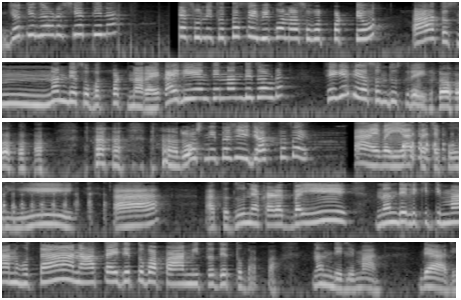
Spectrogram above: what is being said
ज्योती जवळ शेती ना त्या सुनीचं तसंही बी कोणासोबत पटते हो? आ तस नंदेसोबत पटणार आहे. काय लिहिन ते नंदे जवळ ते गेली असं दुसऱ्या इकडं. रोशनी तशी जास्तच आहे. काय बाई आताच्या पोरी. आ? आता जुन्या काळात बाई नंदेले किती मान होता आणि आताही देतो बापा आम्ही तर देतो बापा. नंदेले मान द्याले.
